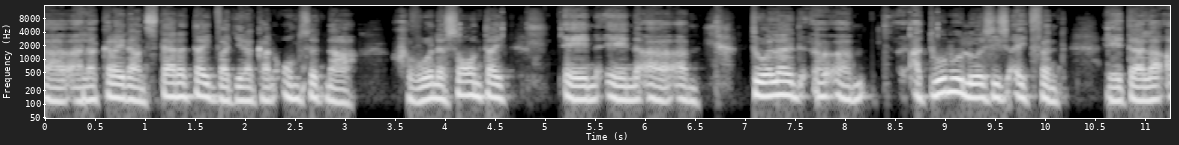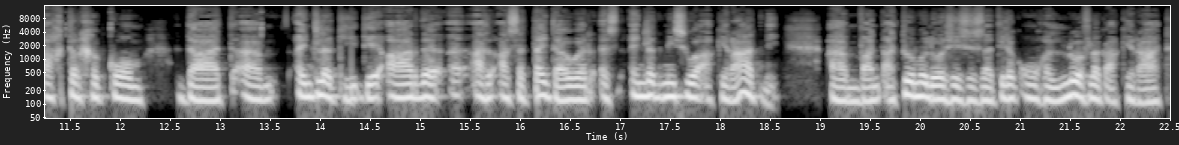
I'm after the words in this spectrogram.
Uh hulle kry dan sterretyd wat jy dan kan omsit na gewone sontyd en en uh um toe hulle uh, um atomolosies uitvind het hulle agtergekom dat ehm um, eintlik die aarde as, as 'n tydhouer is eintlik nie so akkuraat nie. Ehm um, want atomolosies is natuurlik ongelooflik akkuraat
